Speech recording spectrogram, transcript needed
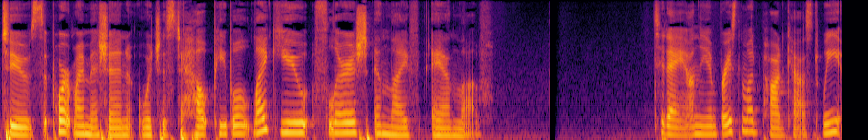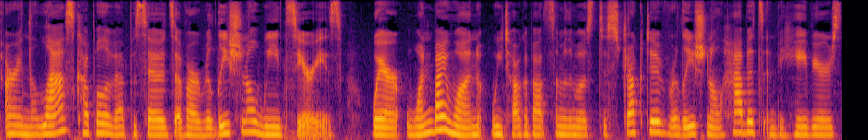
to support my mission, which is to help people like you flourish in life and love. Today on the Embrace the Mud podcast, we are in the last couple of episodes of our Relational Weed series, where one by one we talk about some of the most destructive relational habits and behaviors.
